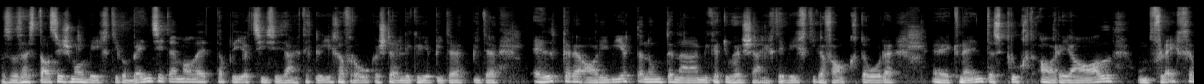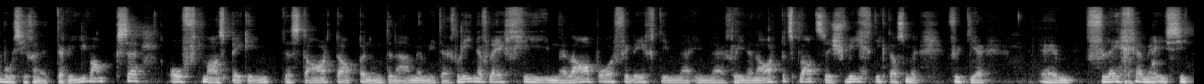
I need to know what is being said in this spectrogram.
Also das heißt, das ist mal wichtig. Und wenn sie dann mal etabliert sind, sind eigentlich die gleichen Fragestellungen wie bei den, bei den älteren, arrivierten Unternehmungen. Du hast eigentlich die wichtigen Faktoren äh, genannt. Es braucht Areal und Flächen, wo sie reinwachsen können. Oftmals beginnt ein Start-up, ein Unternehmen mit einer kleinen Fläche, in einem Labor vielleicht, in einem, in einem kleinen Arbeitsplatz. Es ist wichtig, dass man für die ähm, flächenmäßig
